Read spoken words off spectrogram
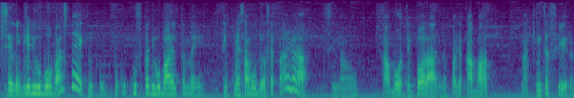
Esse elenco já derrubou vários técnicos. Pouco custo para derrubar ele também. Tem que começar a mudança é para já. Senão acabou a temporada, né? Pode acabar na quinta-feira.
